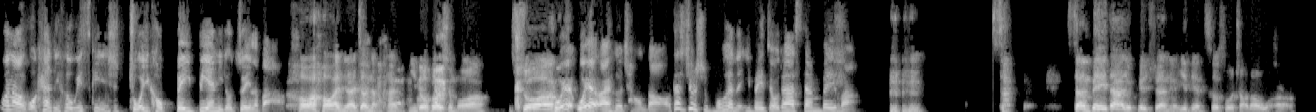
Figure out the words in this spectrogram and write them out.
哇，那我看你喝 whisky，你是啄一口杯边你就醉了吧？好啊，好啊，你来讲讲看，你都喝什么啊？说啊！我也我也爱喝长岛，但是就是不可能一杯酒，大概三杯吧。三三杯，大家就可以去在那个夜店厕所找到我了。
